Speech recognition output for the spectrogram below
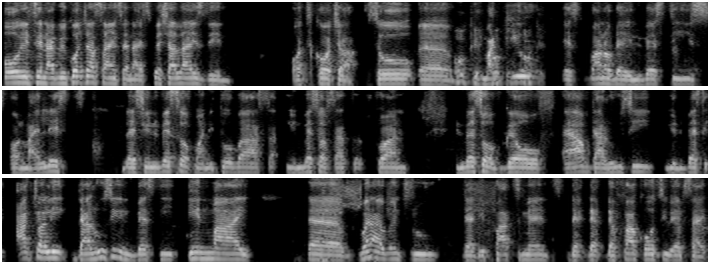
Oh, it's in agricultural science and I specialized in horticulture. So um, okay, McGill okay, okay. is one of the universities on my list. There's University of Manitoba, University of Saskatchewan, University of Guelph. I have Dalhousie University. Actually, Dalhousie University in my, uh, when I went through the department, the, the, the faculty website,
